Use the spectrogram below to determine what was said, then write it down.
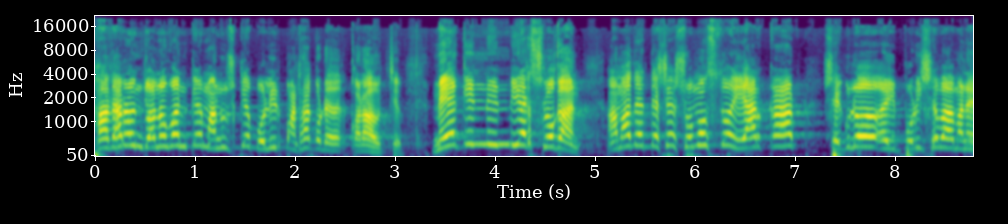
সাধারণ জনগণকে, মানুষকে বলির পাঁঠা করে করা হচ্ছে। মেক ইন ইন্ডিয়ার স্লোগান, আমাদের দেশের সমস্ত এয়ারক্রাফট সেগুলো এই পরিষেবা মানে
